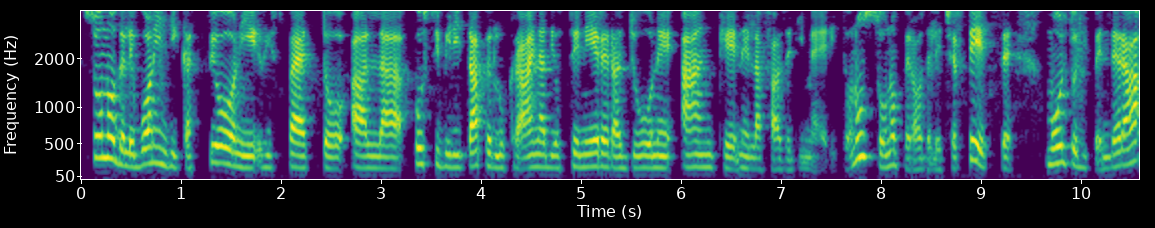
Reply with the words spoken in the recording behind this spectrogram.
sono delle buone indicazioni rispetto alla possibilità per l'Ucraina di ottenere ragione anche nella fase di merito. Non sono però delle certezze, molto dipenderà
